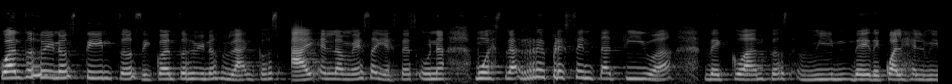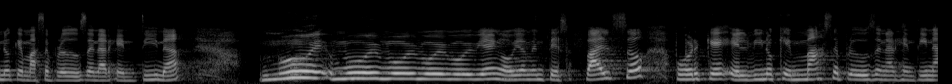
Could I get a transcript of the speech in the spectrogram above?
cuántos vinos tintos y cuántos vinos blancos hay en la mesa y esta es una muestra representativa de, cuántos de, cuál es el vino que más se produce en Argentina. Muy, muy, muy, muy, muy bien. Obviamente es falso porque el vino que más se produce en Argentina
